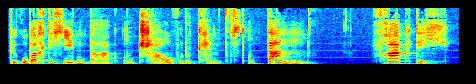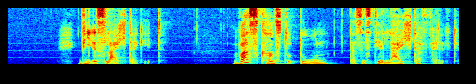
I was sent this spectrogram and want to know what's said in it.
beobachte dich jeden Tag und schau, wo du kämpfst. Und dann frag dich, wie es leichter geht. Was kannst du tun, dass es dir leichter fällt?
